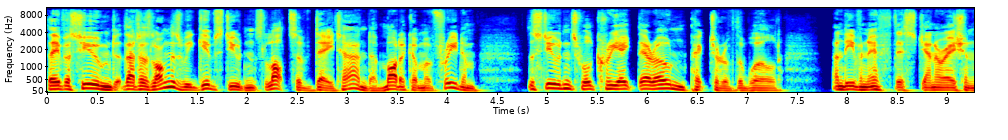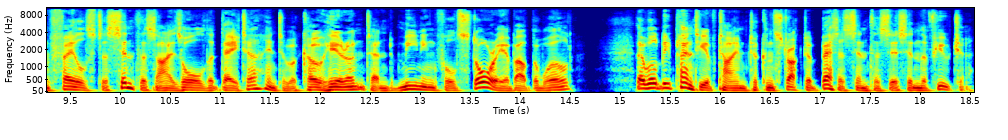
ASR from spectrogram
They've assumed that as long as we give students lots of data and a modicum of freedom, the students will create their own picture of the world and even if this generation fails to synthesize all the data into a coherent and meaningful story about the world, there will be plenty of time to construct a better synthesis in the future.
